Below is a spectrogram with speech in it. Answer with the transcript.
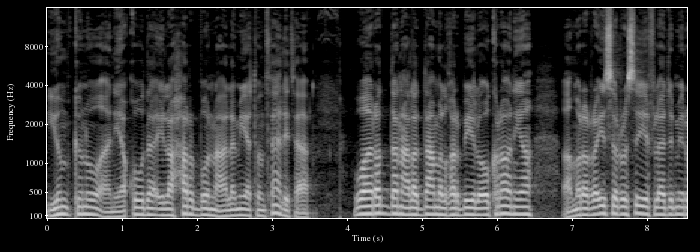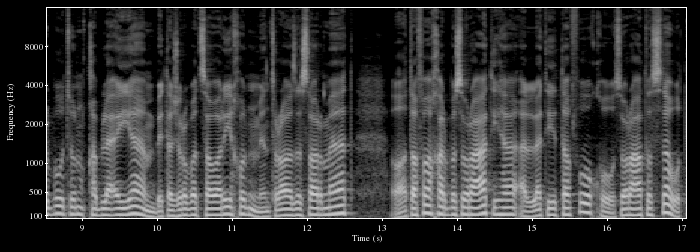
يمكن أن يقود إلى حرب عالمية ثالثة. وردا على الدعم الغربي لأوكرانيا أمر الرئيس الروسي فلاديمير بوتين قبل أيام بتجربة صواريخ من طراز سارمات وتفاخر بسرعتها التي تفوق سرعة الصوت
